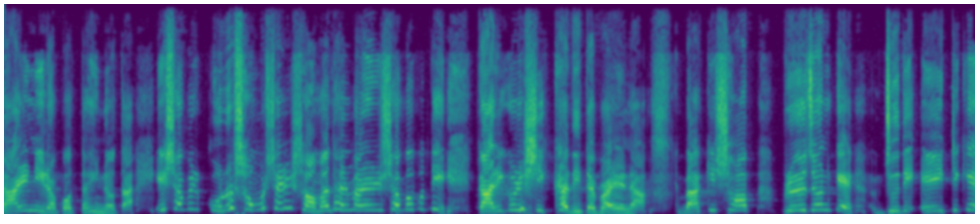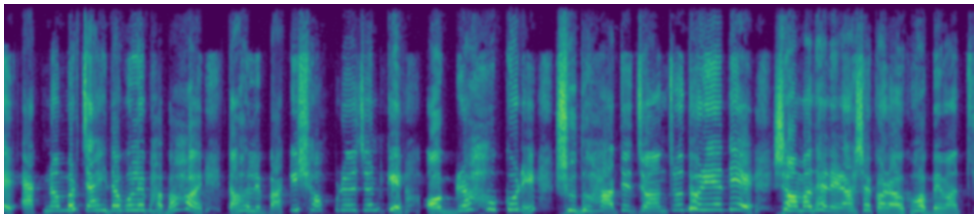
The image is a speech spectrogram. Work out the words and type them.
নারী নিরাপত্তাহীনতা। এসবের কোনো সমস্যারই সমাধান মাননীয় সভাপতি কারিগরি শিক্ষা দিতে পারে না। বাকি সব প্রয়োজনকে যদি এইটিকে এক নম্বর চাহিদা বলে ভাবা হয়, তাহলে বাকি সব প্রয়োজনকে অগ্রাহ্য করে শুধু হাতে যন্ত্র ধরিয়ে দিয়ে সমাধানের আশা করা হবে মাত্র।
